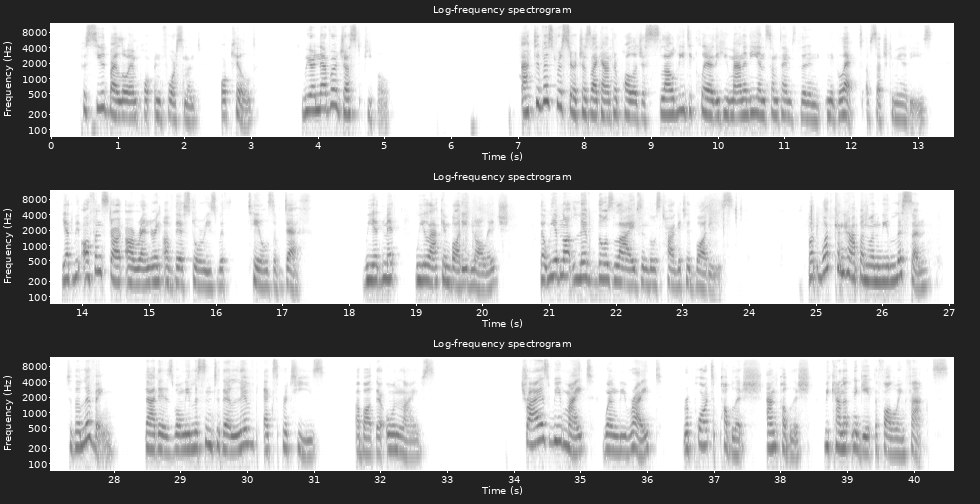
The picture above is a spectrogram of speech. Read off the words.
pursued by law enforcement, or killed. We are never just people. Activist researchers like anthropologists loudly declare the humanity and sometimes the neglect of such communities. Yet we often start our rendering of their stories with tales of death. We admit we lack embodied knowledge, that we have not lived those lives in those targeted bodies. But what can happen when we listen to the living? That is, when we listen to their lived expertise about their own lives. Try as we might when we write, report, publish, and publish, we cannot negate the following facts.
